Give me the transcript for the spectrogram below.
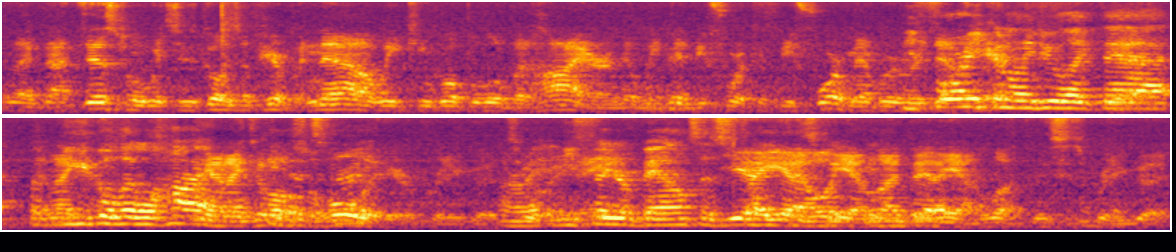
And I got this one, which is, goes up here, but now we can go up a little bit higher than we did before, because before, remember, we were Before you here. can only do like that, but and you I- can go a little higher. Yeah, and I can also hold it here pretty good. All right, and you feel your balance and Yeah, yeah, is oh yeah, my bad, yeah, look, this is pretty good.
